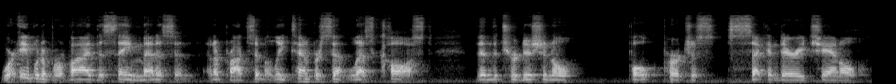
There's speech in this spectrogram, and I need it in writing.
We're able to provide the same medicine at approximately 10% less cost than the traditional bulk purchase secondary channel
